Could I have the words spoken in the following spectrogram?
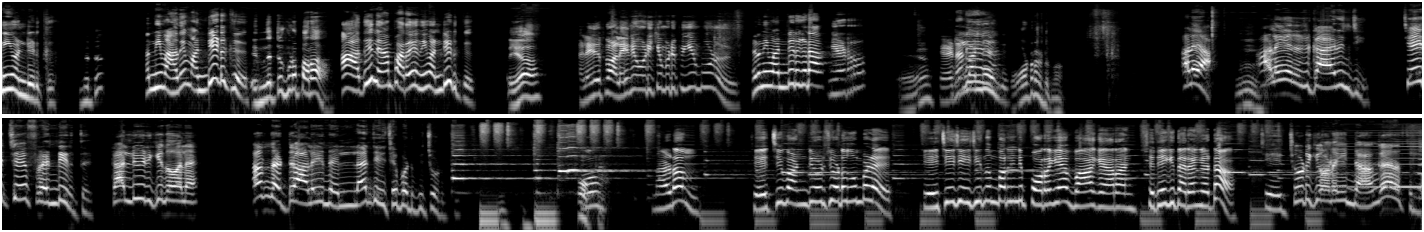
നീ വണ്ടി എടുക്ക്. നീ ആദ്യം വണ്ടി എടുക്ക്. എന്നിട്ടും കൂടെ പറ. ആ അത് ഞാൻ പറയാം. നീ വണ്ടി എടുക്ക്. പളയനെ ഓടിക്കാൻ പഠിപ്പിക്കാൻ പോണത്. എടാ നീ വണ്ടി എടുക്കടാ. ഓർഡർ ഇടുന്നു? അളിയാ. ഒരു കാര്യം ചെയ് ചേച്ചിയെ ഫ്രണ്ട് എടുത്ത് കല്ലൂരിക്കുന്ന പോലെ. എന്നിട്ട് അളിയനെല്ലാം ചേച്ചിയെ പഠിപ്പിച്ചു കൊടുത്തു. മാഡം ചേച്ചി വണ്ടി ഓടിച്ചു തുടങ്ങുമ്പോഴേ ചേച്ചി ചേച്ചി എന്നും പറഞ്ഞ് പുറകെ വാ കേറാൻ. ശരിയാക്കി തരാൻ കേട്ടോ. ചേച്ചി ഓടിക്കുവാണെങ്കിൽ ഞാൻ കേറത്തില്ല.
